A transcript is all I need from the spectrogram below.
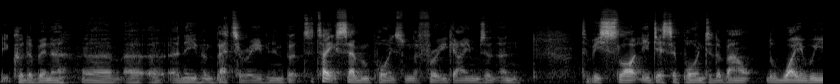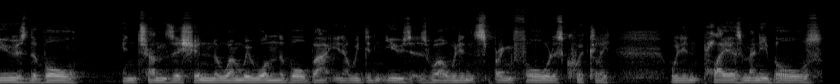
it could have been a, a, a, an even better evening. But to take seven points from the three games and, and to be slightly disappointed about the way we used the ball in transition when we won the ball back, you know, we didn't use it as well. We didn't spring forward as quickly. We didn't play as many balls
